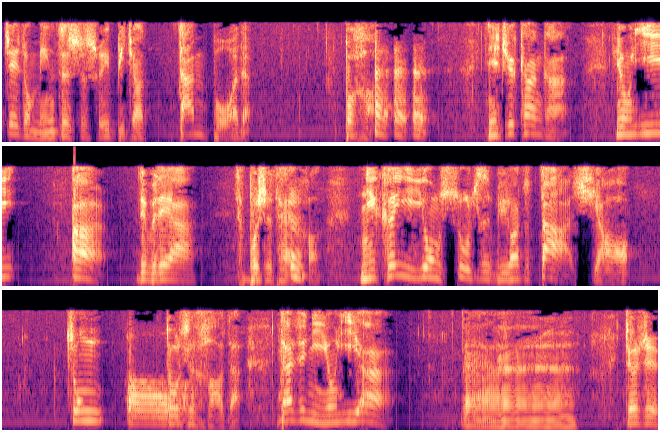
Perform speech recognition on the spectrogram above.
这种名字是属于比较单薄的，不好。你去看看，用一、二，对不对啊？这不是太好。你可以用数字，比方说大小、中哦，都是好的，但是你用一二，呃，就是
